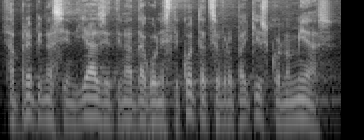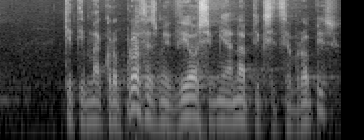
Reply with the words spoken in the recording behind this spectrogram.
θα πρέπει να συνδυάζει την ανταγωνιστικότητα της ευρωπαϊκής οικονομίας και τη μακροπρόθεσμη βιώσιμη ανάπτυξη της Ευρώπης.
